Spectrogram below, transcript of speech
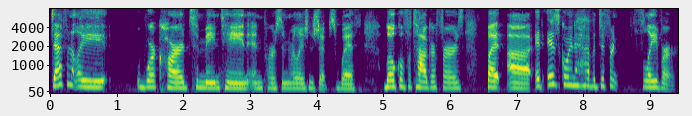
definitely work hard to maintain in-person relationships with local photographers, but uh, it is going to have a different flavor,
